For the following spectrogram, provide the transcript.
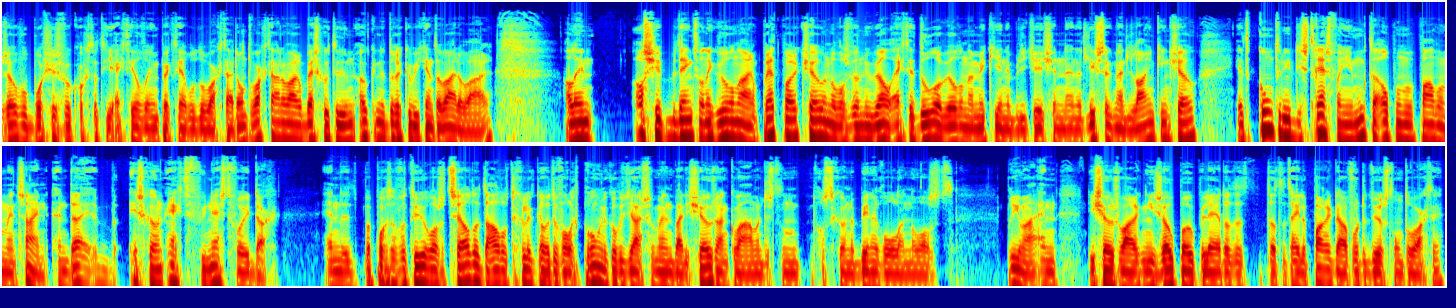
zoveel bosjes verkocht dat die echt heel veel impact hebben op de wachttijden. Want de wachttijden waren best goed te doen. Ook in de drukke weekend dat wij er waren. Alleen als je bedenkt van ik wil naar een pretparkshow. En dat was wel nu wel echt het doel. We wilden naar Mickey en de Magician en het liefst ook naar die Lion King show. Je hebt continu die stress van je moet daar op een bepaald moment zijn. En dat is gewoon echt funest voor je dag. En het, bij Port Aventura was hetzelfde. Daar hadden we het geluk dat we toevallig prongelijk op het juiste moment bij die shows aankwamen. Dus dan was het gewoon naar binnen rollen en dan was het prima. En die shows waren niet zo populair dat het, dat het hele park daar voor de deur stond te wachten.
